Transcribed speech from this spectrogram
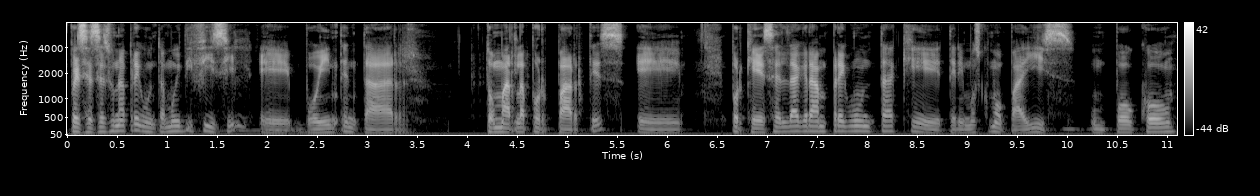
Pues esa es una pregunta muy difícil. Eh, voy a intentar tomarla por partes, porque esa es la gran pregunta que tenemos como país. Un poco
